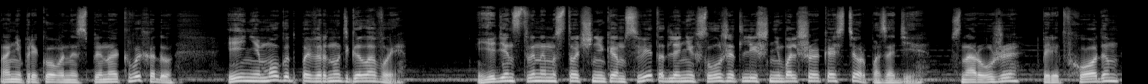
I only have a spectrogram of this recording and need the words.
Они прикованы спиной к выходу, и не могут повернуть головы. Единственным источником света для них служит лишь небольшой костер позади. Снаружи, перед входом,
